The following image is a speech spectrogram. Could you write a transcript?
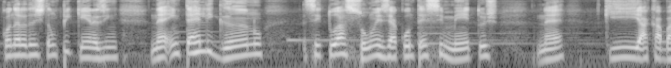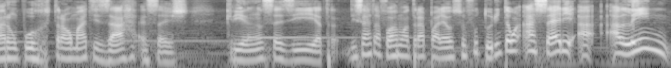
quando elas estão pequenas, em- né? interligando situações e acontecimentos, né, que acabaram por traumatizar essas crianças e de certa forma atrapalhar o seu futuro. Então a série, a- além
